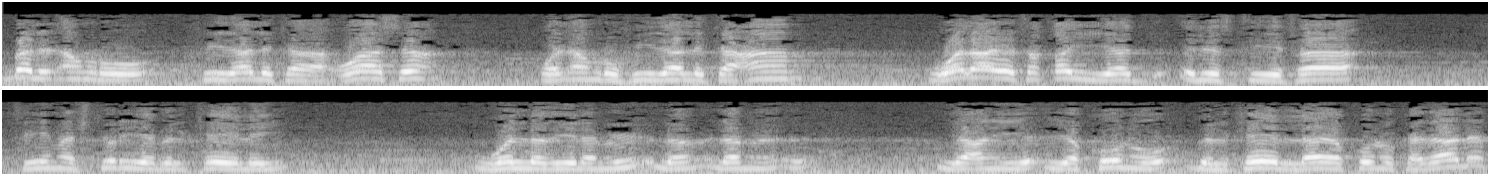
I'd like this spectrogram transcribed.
بل الأمر في ذلك واسع والأمر في ذلك عام ولا يتقيد الاستيفاء فيما اشتري بالكيل والذي لم لم يعني يكون بالكيل لا يكون كذلك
